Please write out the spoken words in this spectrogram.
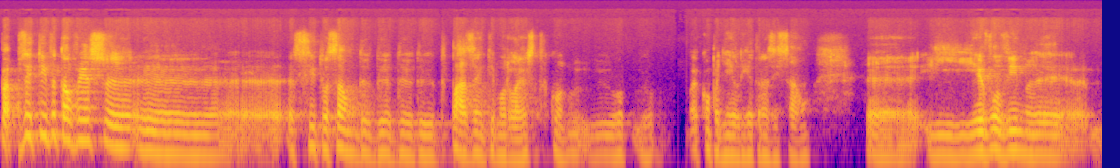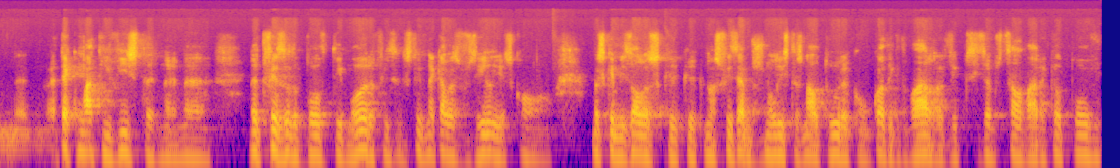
Positiva, talvez, uh, a situação de, de, de, de, paz em Timor-Leste, quando eu acompanhei ali a transição uh, e envolvi-me uh, até como ativista na, na na defesa do povo de Timor, estive naquelas vigílias com umas camisolas que, que, que, nós fizemos jornalistas na altura, com o código de barras, e precisamos de salvar aquele povo.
